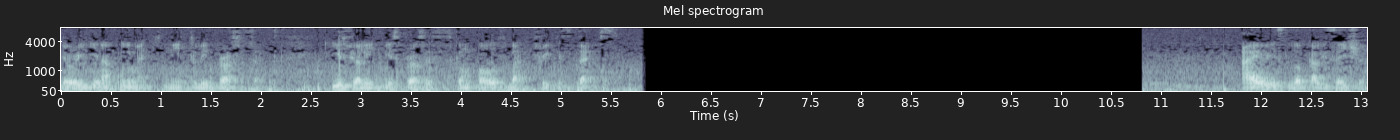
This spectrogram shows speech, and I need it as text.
the original image needs to be processed. Usually, this process is composed by three steps. Iris localization.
